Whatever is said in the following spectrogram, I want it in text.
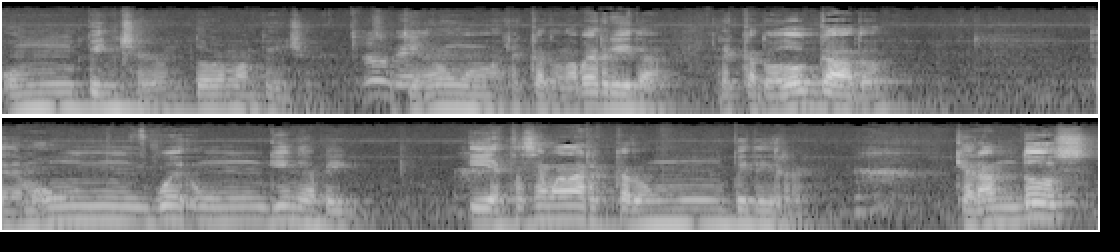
Un pincher, un Doberman pincher. Tiene uno, rescató una perrita, rescató dos gatos. Tenemos un, un guinea pig. Y esta semana rescató un pitirre. Que eran dos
